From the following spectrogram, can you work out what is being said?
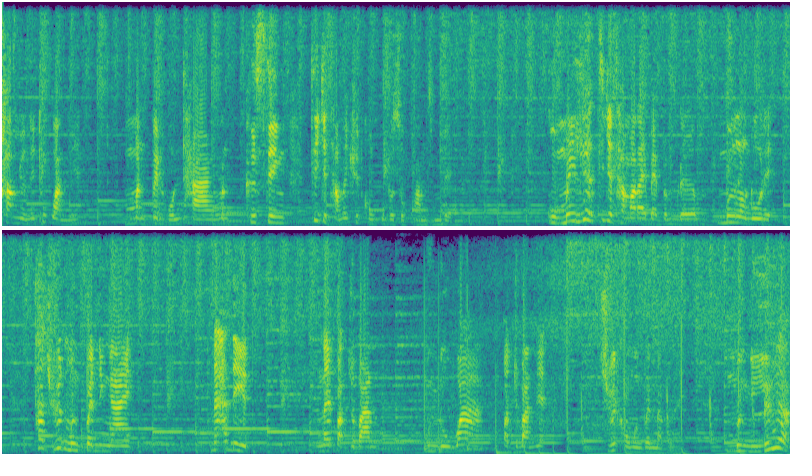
ทำอยู่ในทุกวันเนี้ย มันเป็นหนทางมันคือสิ่งที่จะทำให้ชีวิตของกูประสบความสำเร็จ กูไม่เลือกที่จะทำอะไรแบบเดิมๆมึงลองดูดิถ้าชีวิตมึงเป็นยังไงในอดีตในปัจจุบันมึงดูว่าปัจจุบันเนี่ยชีวิตของมึงเป็นแบบไหนมึงเลือก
